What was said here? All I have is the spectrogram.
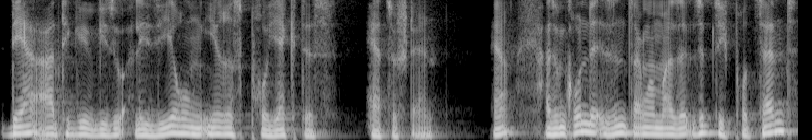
derartige Visualisierungen ihres Projektes herzustellen. Ja, also im Grunde sind, sagen wir mal, 70 Prozent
